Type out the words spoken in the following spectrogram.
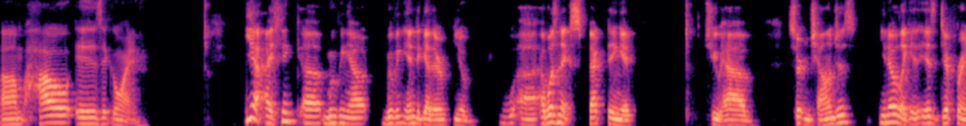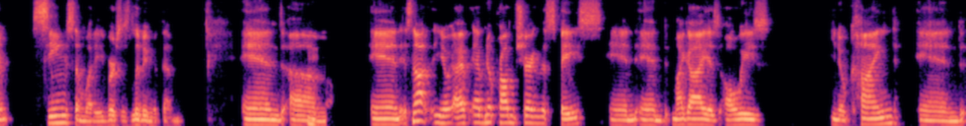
um, how is it going? Yeah, I think uh, moving out, moving in together, you know, uh, I wasn't expecting it to have certain challenges. You know, like it is different seeing somebody versus living with them, and um, and it's not. You know, I have, I have no problem sharing the space, and and my guy is always, you know, kind, and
